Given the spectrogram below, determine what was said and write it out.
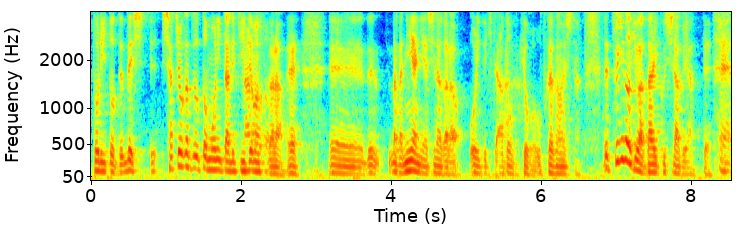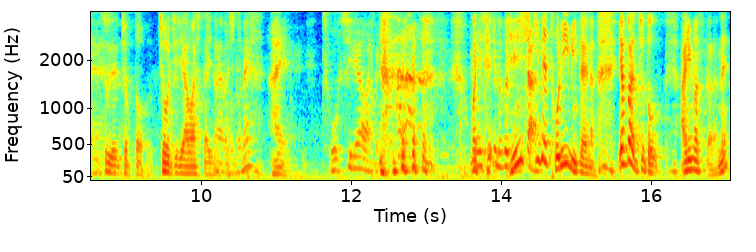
取り取ってでし社長がずっとモニターで聞いてますからええーでなんかニヤニヤしながら降りてきて「あどうも今日はお疲れ様でした」で次の日は大工調べやって、ええ。それでちょっと帳尻合わせたりなんかして、なるほはい。調子で合わせ。まあ天式で鳥みたいな。やっぱりちょっとありますからね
